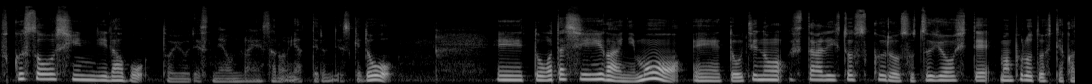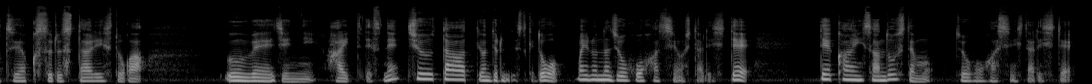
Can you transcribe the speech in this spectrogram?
服装心理ラボというですね、オンラインサロンやってるんですけど、えー、と私以外にも、えー、とうちのスタイリストスクールを卒業して、まあ、プロとして活躍するスタイリストが運営陣に入ってですねチューターって呼んでるんですけど、まあ、いろんな情報発信をしたりしてで会員さん同士でも情報発信したりして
